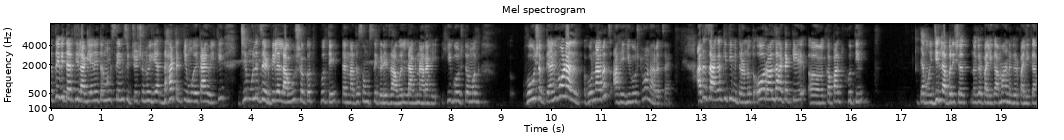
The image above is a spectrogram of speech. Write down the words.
तर ते विद्यार्थी लागले नाही. नाही तर मग सेम सिच्युएशन होईल. या दहा टक्केमुळे काय होईल की जे मुलं झेडपीला लागू शकत होते त्यांना आता संस्थेकडे जावं लागणार आहे. ही गोष्ट मग होऊ शकते आणि होणार होणारच आहे. ही गोष्ट होणारच आहे. आता जागा किती मित्रांनो? तर ओव्हरऑल दहा टक्के कपात होतील. त्यामुळे जिल्हा परिषद नगरपालिका महानगरपालिका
